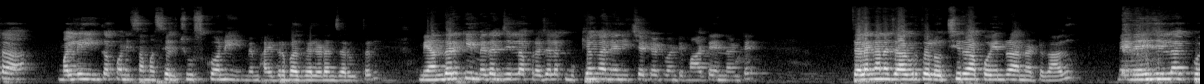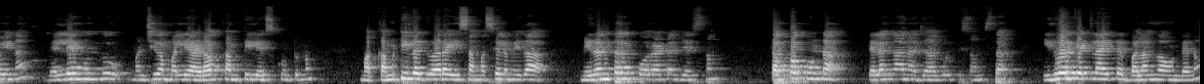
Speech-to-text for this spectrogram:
తర్వాత మళ్ళీ ఇంకా కొన్ని సమస్యలు చూసుకొని మేము హైదరాబాద్ వెళ్ళడం జరుగుతుంది. మీ అందరికీ మెదక్ జిల్లా ప్రజలకు ముఖ్యంగా నేను ఇచ్చేటటువంటి మాట ఏంటంటే తెలంగాణ జాగ్రత్తలు వచ్చిరా పోయినరా అన్నట్టు కాదు. మేము ఏ జిల్లాకు పోయినా వెళ్ళే ముందు మంచిగా మళ్ళీ అడాప్ కమిటీలు వేసుకుంటున్నాం. మా కమిటీల ద్వారా ఈ సమస్యల మీద నిరంతరం పోరాటం చేస్తాం. తప్పకుండా తెలంగాణ జాగృతి సంస్థ ఇదివరకు ఎట్లా అయితే బలంగా ఉండేనో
